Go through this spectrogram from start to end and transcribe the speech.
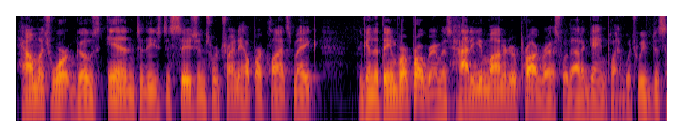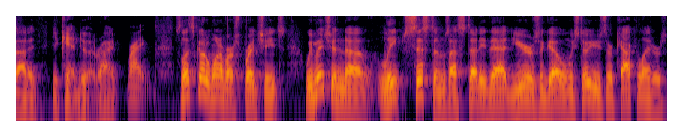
how much work goes into these decisions we're trying to help our clients make. Again, the theme of our program is how do you monitor progress without a game plan, which we've decided you can't do it, right? Right. So let's go to one of our spreadsheets. We mentioned uh, Leap Systems. I studied that years ago, and we still use their calculators.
